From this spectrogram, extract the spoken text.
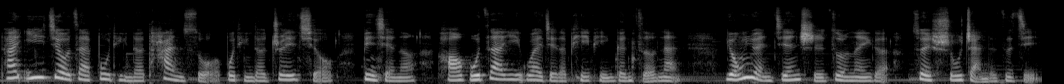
他依旧在不停地探索、不停地追求，并且呢，毫不在意外界的批评跟责难，永远坚持做那个最舒展的自己。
